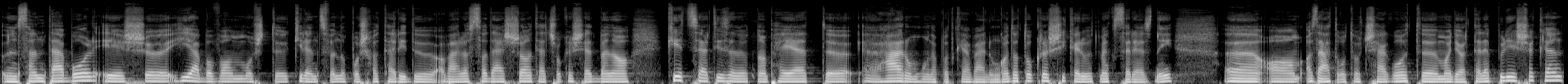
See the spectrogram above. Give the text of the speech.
önszántából, és hiába van most 90 napos határidő a válaszadásra, tehát sok esetben a kétszer 15 nap helyett három hónapot kell várnunk adatokra, sikerült megszerezni az átoltottságot magyar településeken,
